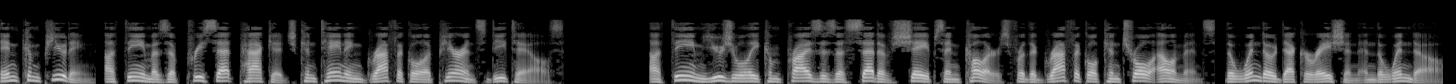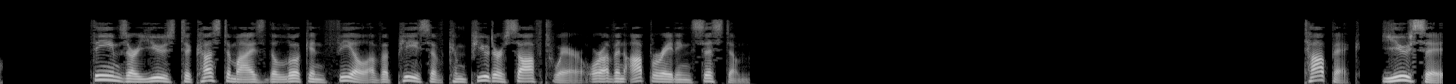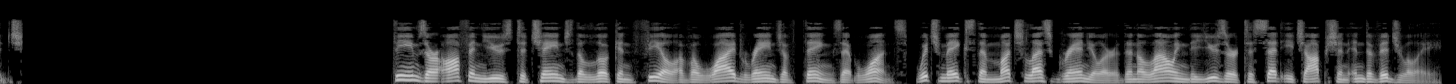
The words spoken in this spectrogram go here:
In computing, a theme is a preset package containing graphical appearance details. A theme usually comprises a set of shapes and colors for the graphical control elements, the window decoration and the window. Themes are used to customize the look and feel of a piece of computer software or of an operating system. Usage. Themes are often used to change the look and feel of a wide range of things at once, which makes them much less granular than allowing the user to set each option individually.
